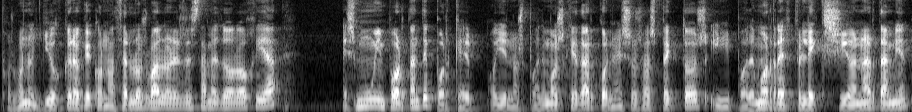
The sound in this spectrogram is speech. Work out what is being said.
pues bueno, yo creo que conocer los valores de esta metodología es muy importante porque, oye, nos podemos quedar con esos aspectos y podemos reflexionar también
